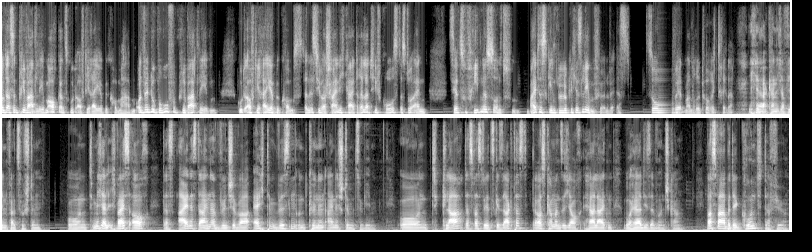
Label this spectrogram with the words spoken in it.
und das im Privatleben auch ganz gut auf die Reihe bekommen haben. Und wenn du Beruf und Privatleben gut auf die Reihe bekommst, dann ist die Wahrscheinlichkeit relativ groß, dass du ein sehr zufriedenes und weitestgehend glückliches Leben führen wirst. So wird man Rhetoriktrainer. Ja, kann ich auf jeden Fall zustimmen. Und Michael, ich weiß auch, dass eines deiner Wünsche war, echtem Wissen und Können eine Stimme zu geben. Und klar, das, was du jetzt gesagt hast, daraus kann man sich auch herleiten, woher dieser Wunsch kam. Was war aber der Grund dafür?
